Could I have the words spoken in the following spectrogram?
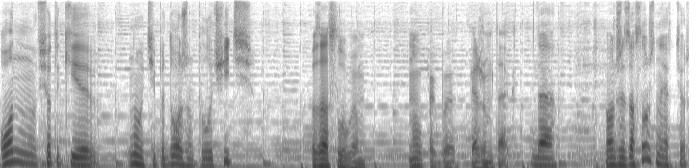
он все-таки, ну, типа, должен получить, По заслугам. Ну, как бы, скажем так. да. Он же заслуженный актер,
